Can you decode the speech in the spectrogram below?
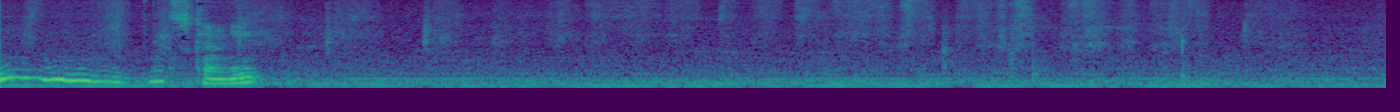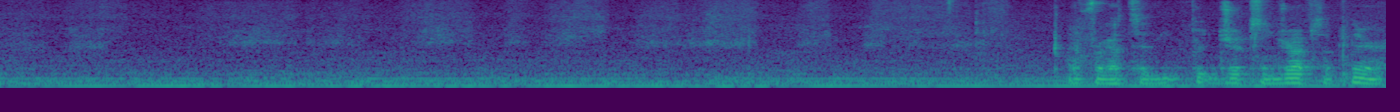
Mm, that's kind of neat. I forgot to put drips and drops up there.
